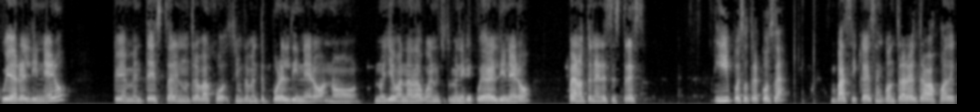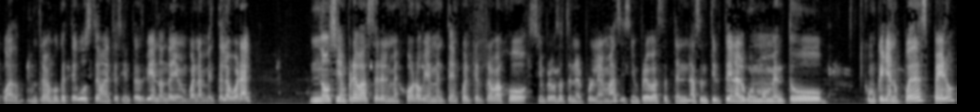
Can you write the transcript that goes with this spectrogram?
cuidar el dinero, que obviamente estar en un trabajo simplemente por el dinero no, no lleva nada bueno, entonces también hay que cuidar el dinero para no tener ese estrés. Y pues otra cosa básica es encontrar el trabajo adecuado, un trabajo que te guste, donde te sientas bien, donde hay un buen ambiente laboral. No siempre va a ser el mejor, obviamente en cualquier trabajo siempre vas a tener problemas y siempre vas a, a sentirte en algún momento como que ya no puedes, pero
